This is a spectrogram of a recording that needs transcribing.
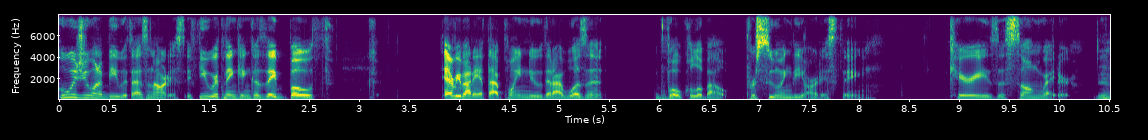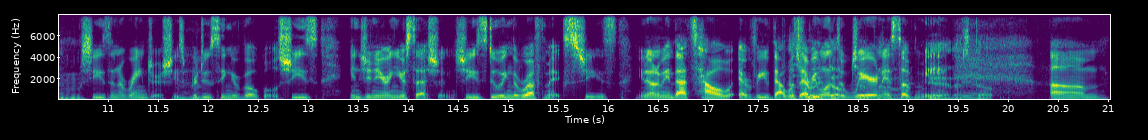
who would you want to be with as an artist? If you were thinking because they both everybody at that point knew that i wasn't vocal about pursuing the artist thing. Keri is a songwriter. Yeah. she's an arranger. She's producing your vocals. She's engineering your session. She's doing the rough mix. She's you know what i mean? That's how every that was That's really everyone's dope, too, by the awareness way. of me. Yeah, that's dope. um,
